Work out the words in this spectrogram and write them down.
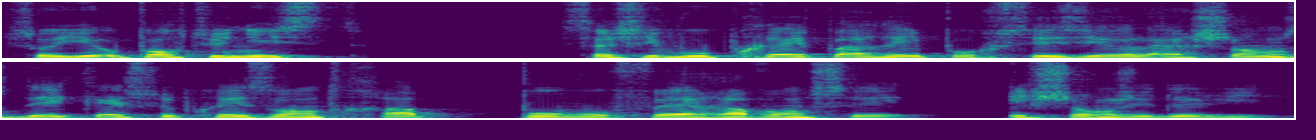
Soyez opportuniste, sachez vous préparer pour saisir la chance dès qu'elle se présentera pour vous faire avancer et changer de vie.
